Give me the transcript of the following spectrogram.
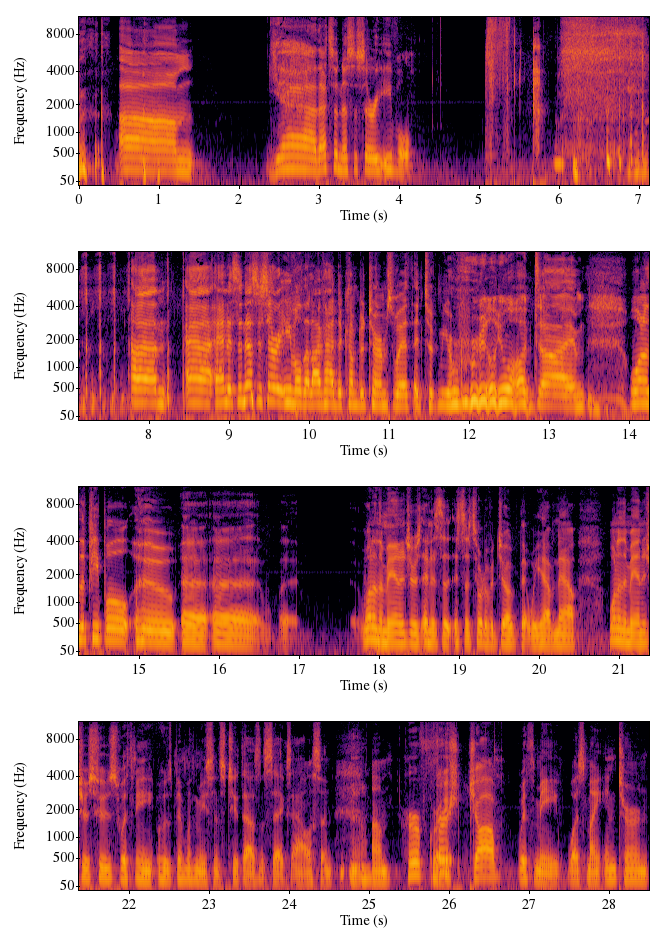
Um, yeah, that's a necessary evil. um, uh, and it's a necessary evil that I've had to come to terms with. It took me a really long time. One of the people who, uh, uh, one of the managers, and it's a, it's a sort of a joke that we have now. One of the managers who's with me, who's been with me since 2006, Allison. Um, her Great. first job with me was my intern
